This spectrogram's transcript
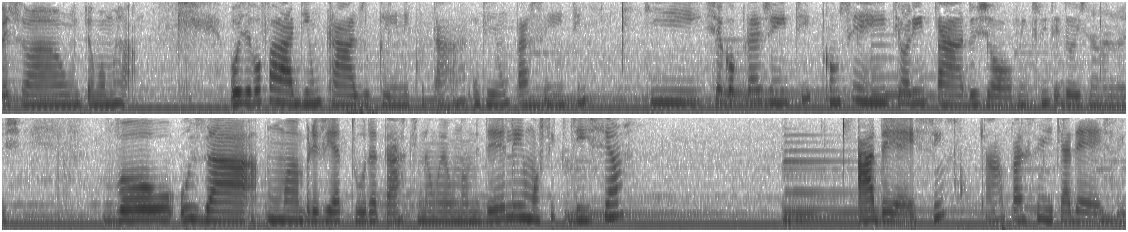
pessoal, então vamos lá. Hoje eu vou falar de um caso clínico, tá? De um paciente que chegou pra gente consciente, orientado, jovem, 32 anos. Vou usar uma abreviatura, tá? Que não é o nome dele, uma fictícia. ADS, tá? Paciente ADS.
